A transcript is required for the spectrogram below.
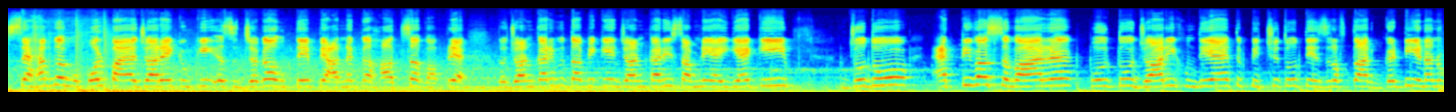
ਸਹਿਮ ਦਾ ਮਾਹੌਲ ਪਾਇਆ ਜਾ ਰਿਹਾ ਹੈ ਕਿਉਂਕਿ ਇਸ ਜਗ੍ਹਾ ਉੱਤੇ ਭਿਆਨਕ ਹਾਦਸਾ ਵਾਪਰਿਆ ਤਾਂ ਜਾਣਕਾਰੀ ਮੁਤਾਬਿਕ ਇਹ ਜਾਣਕਾਰੀ ਸਾਹਮਣੇ ਆਈ ਹੈ ਕਿ ਜਦੋਂ ਐਕਟਿਵਾ ਸਵਾਰ ਪੁਲ ਤੋਂ ਜਾਰੀ ਹੁੰਦੀ ਹੈ ਤੇ ਪਿੱਛੇ ਤੋਂ ਤੇਜ਼ ਰਫ਼ਤਾਰ ਗੱਡੀ ਇਹਨਾਂ ਨੂੰ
